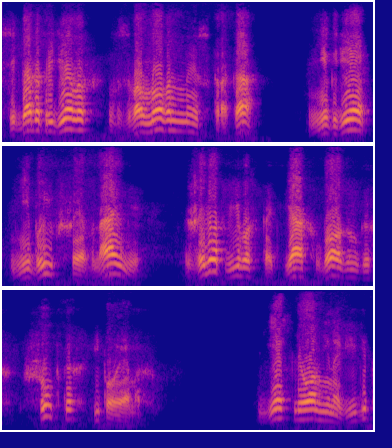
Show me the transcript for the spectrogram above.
всегда до пределов взволнованная строка, нигде не бывшая в найме, живет в его статьях, лозунгах, шутках и поэмах. Если он ненавидит,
